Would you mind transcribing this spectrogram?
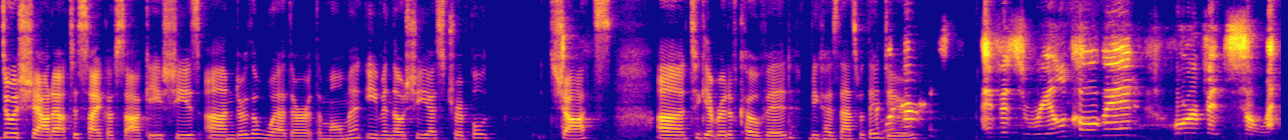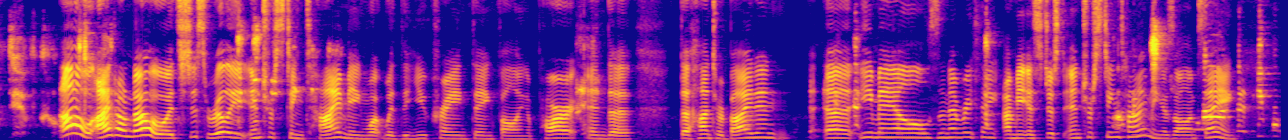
do a shout out to Psycho Psaki. She is under the weather at the moment, even though she has triple shots uh, to get rid of COVID because that's what they do. If it's real COVID or if it's selective COVID. Oh, I don't know. It's just really interesting timing. What with the Ukraine thing falling apart and the the Hunter Biden uh, emails and everything. I mean, it's just interesting timing, is all I'm saying. People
